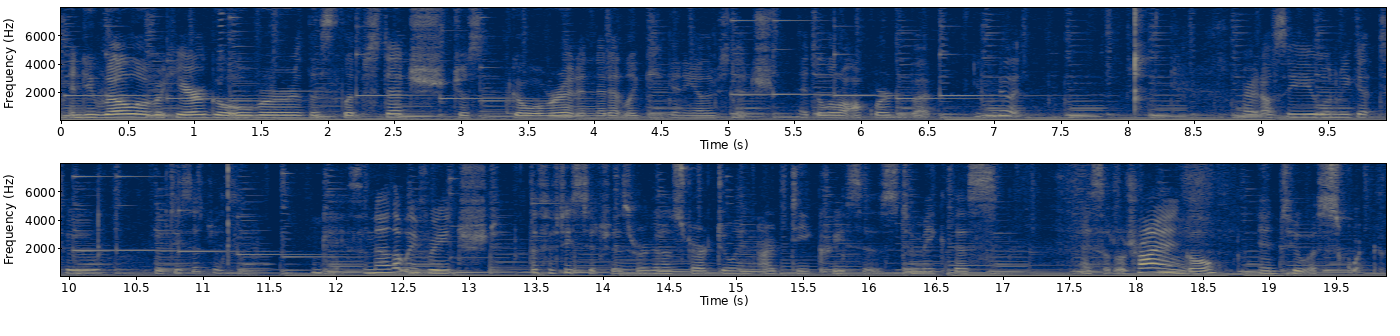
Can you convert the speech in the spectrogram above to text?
And you will over here go over the slip stitch, just go over it and knit it like any other stitch. It's a little awkward, but you can do it. Alright, I'll see you when we get to 50 stitches. Okay, so now that we've reached the 50 stitches, we're going to start doing our decreases to make this nice little triangle into a square.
